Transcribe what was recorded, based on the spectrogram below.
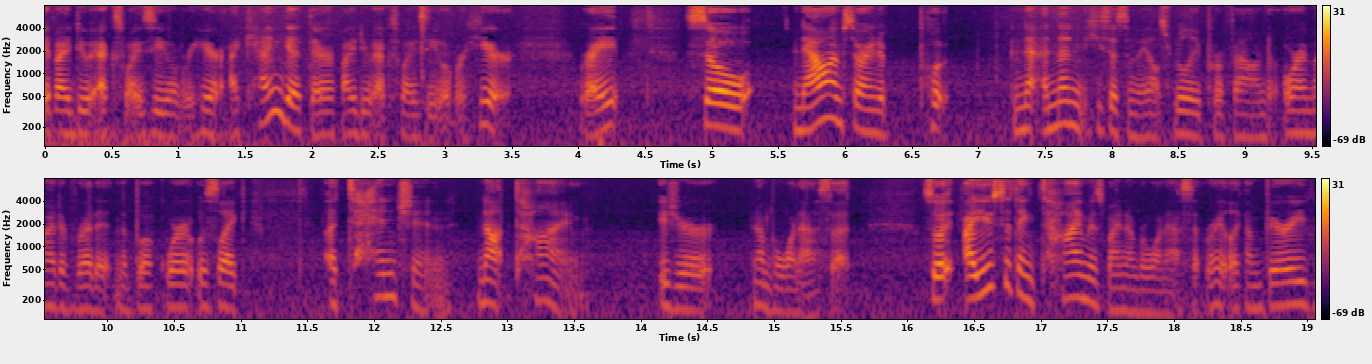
if I do X, Y, Z over here. I can get there if I do X, Y, Z over here, right? So now I'm starting to put, and then he said something else really profound, or I might have read it in the book where it was like, attention, not time, is your number one asset. So I used to think time is my number one asset, right? Like I'm very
